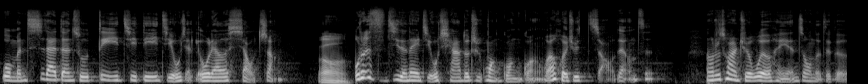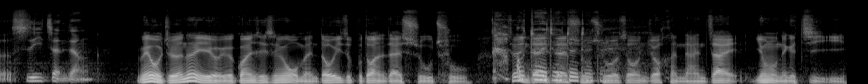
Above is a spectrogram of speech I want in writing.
我们世代登出第一季第一集我讲我聊的小账，嗯，我就只记得那一集，我其他都去忘光光，我要回去找这样子，然后就突然觉得我有很严重的这个失忆症这样。没有，我觉得那也有一个关系，是因为我们都一直不断的在输出，所以你在一直在输出的时候，你就很难再拥有那个记忆。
